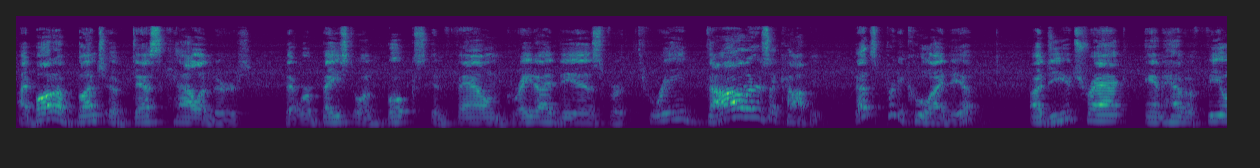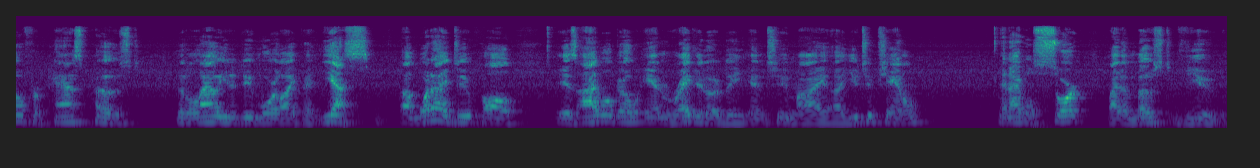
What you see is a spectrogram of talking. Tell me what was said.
I bought a bunch of desk calendars that were based on books and found great ideas for three dollars a copy. That's a pretty cool idea. Uh, do you track and have a feel for past posts that allow you to do more like that. Yes um, what I do Paul is I will go in regularly into my uh, YouTube channel and I will sort by the most viewed.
